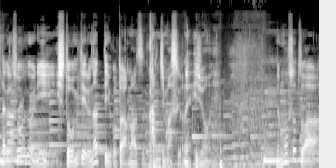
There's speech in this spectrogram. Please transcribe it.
い。だからそういうふうに人を見てるなっていうことはまず感じますよね非常に。うん。でもう一つは、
